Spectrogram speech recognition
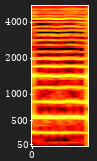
إِنَّا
